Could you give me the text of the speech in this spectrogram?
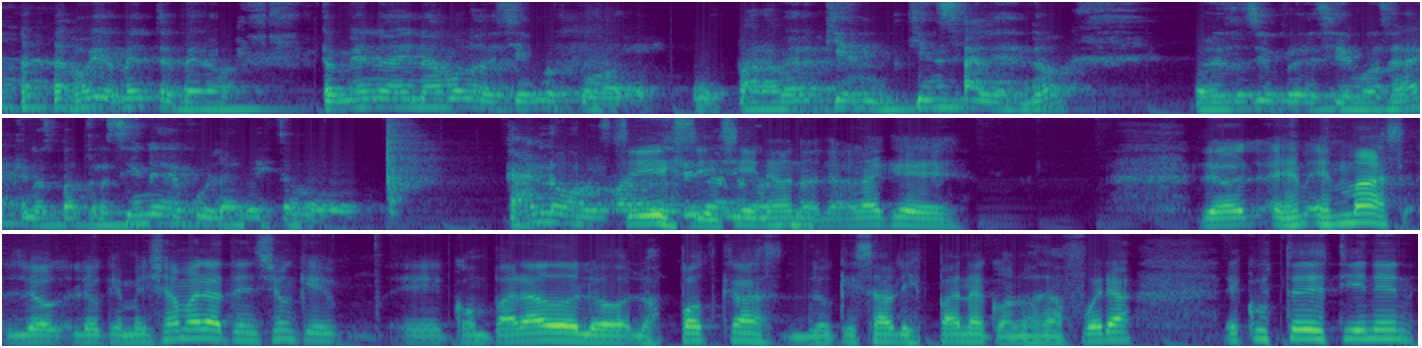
obviamente, pero también ahí nada más lo decimos por, para ver quién, quién sale, ¿no? Por eso siempre decimos, ah, que nos patrocine fulanito. Canon. Sí, sí, sí, no, no, la verdad que. Es, más, lo, que me llama la atención que eh, comparado lo- los podcasts, lo que es habla hispana con los de afuera, es que ustedes tienen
